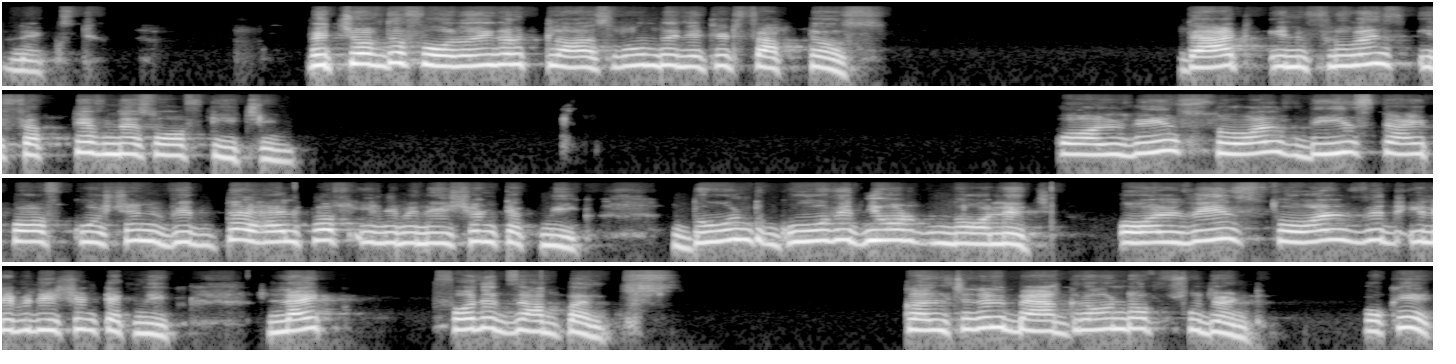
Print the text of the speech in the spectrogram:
next. Which of the following are classroom related factors that influence effectiveness of teaching? Always solve these type of question with the help of elimination technique. Don't go with your knowledge. Always solve with elimination technique. Like for example cultural background of student. Okay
